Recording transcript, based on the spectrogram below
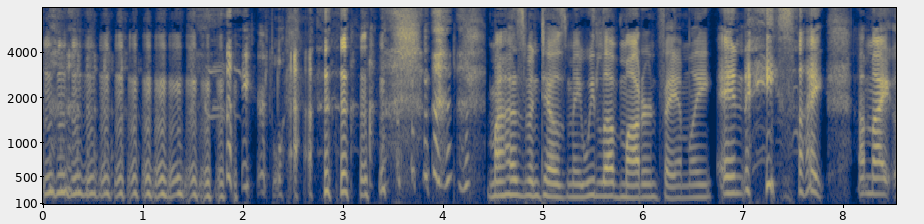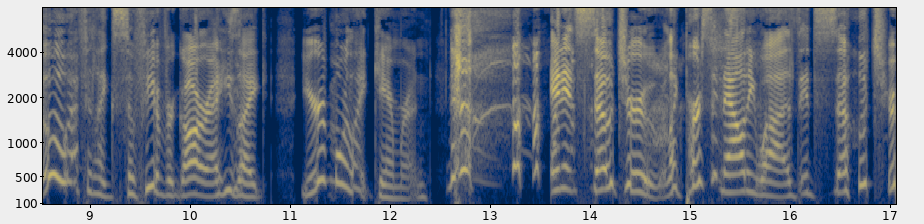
My husband tells me we love Modern Family. And he's like, I'm like, ooh, I feel like Sofia Vergara. He's like, you're more like Cameron. and it's so true. Like personality wise, it's so true.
